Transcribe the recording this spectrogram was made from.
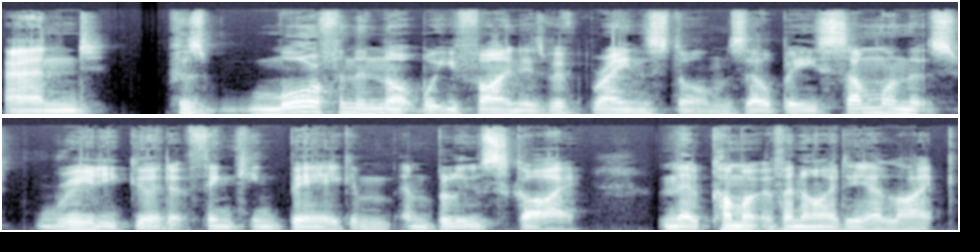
and because more often than not what you find is with brainstorms there'll be someone that's really good at thinking big and, and blue sky and they'll come up with an idea like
